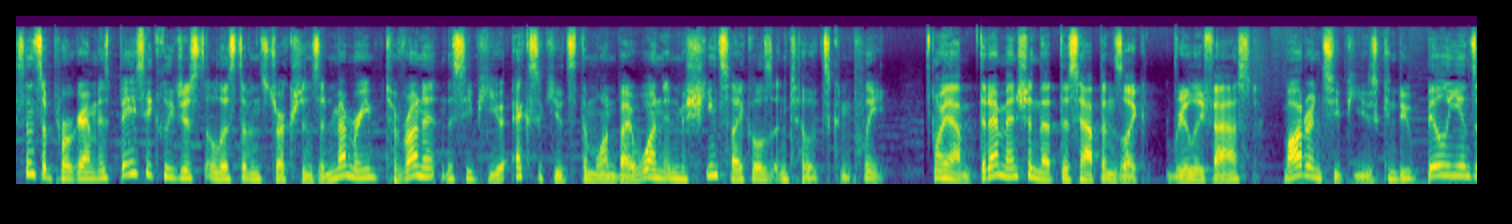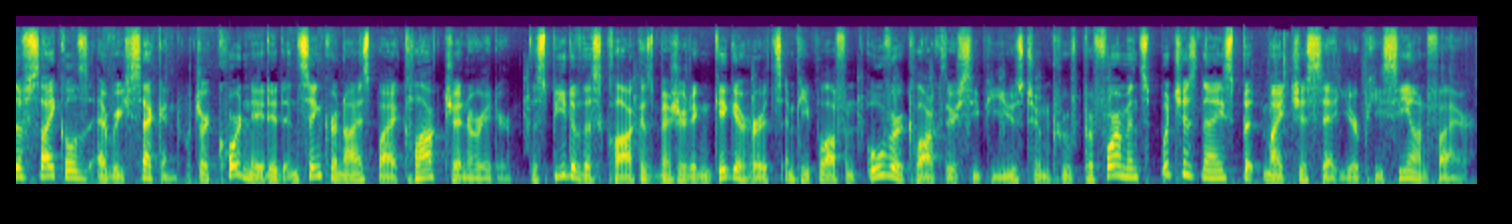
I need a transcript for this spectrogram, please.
Since a program is basically just a list of instructions in memory, to run it, the CPU executes them one by one in machine cycles until it's complete. Oh yeah, did I mention that this happens like really fast? Modern CPUs can do billions of cycles every second, which are coordinated and synchronized by a clock generator. The speed of this clock is measured in gigahertz, and people often overclock their CPUs to improve performance, which is nice but might just set your PC on fire.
